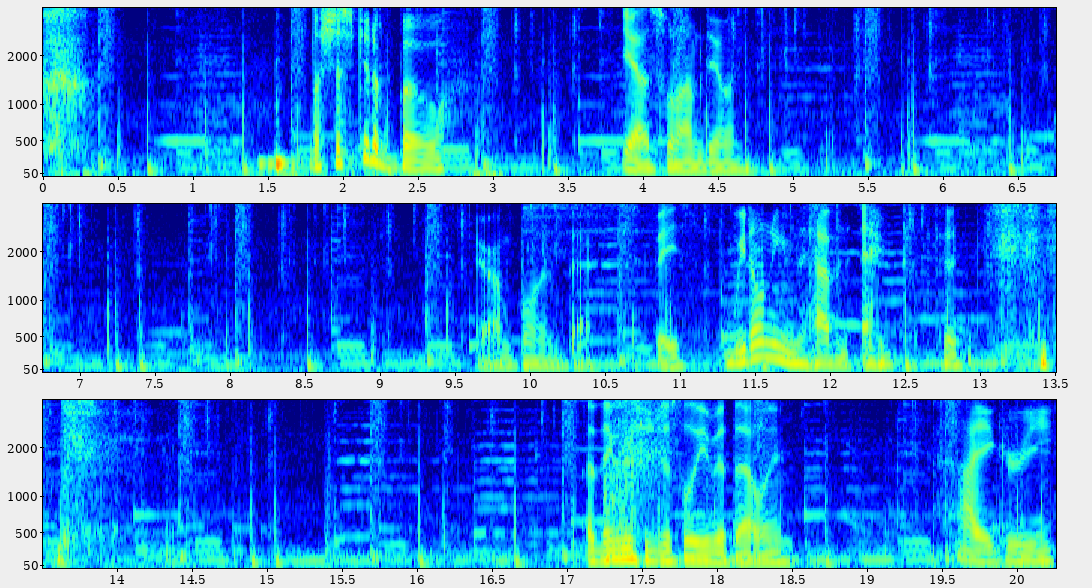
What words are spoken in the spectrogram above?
Let's just get a bow. Yeah, that's what I'm doing. Here, I'm going back to base. We don't even have an egg defense. I think we should just leave it that way. I agree.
